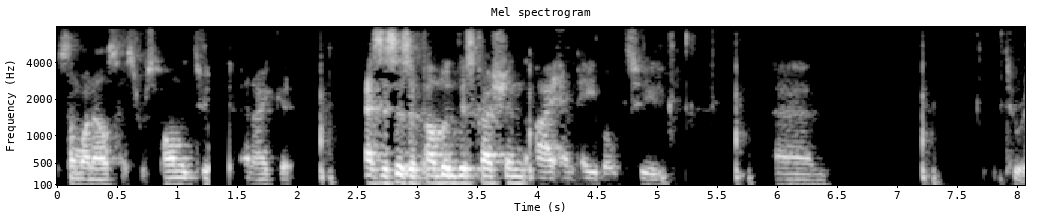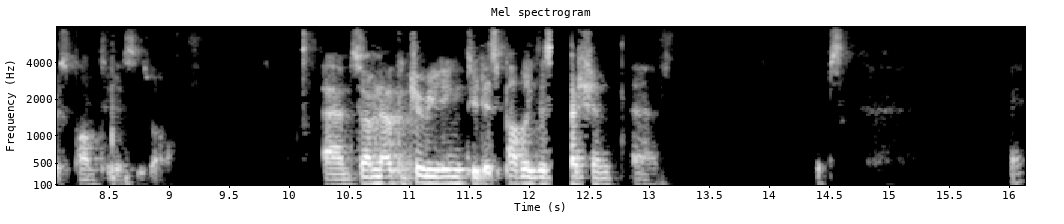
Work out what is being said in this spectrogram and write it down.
someone else has responded to it. And I could, as this is a public discussion, I am able to, um, to respond to this as well. Um, so I'm now contributing to this public discussion. Um, oops. Okay.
